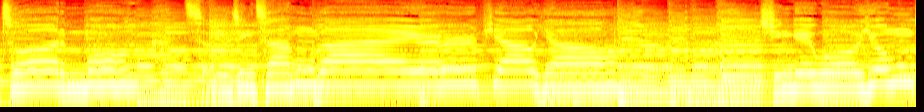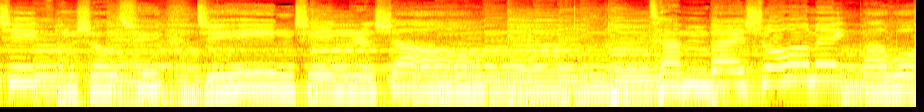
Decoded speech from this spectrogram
做的梦曾经苍白而飘摇，请给我勇气放手去尽情燃烧。坦白说没把握，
